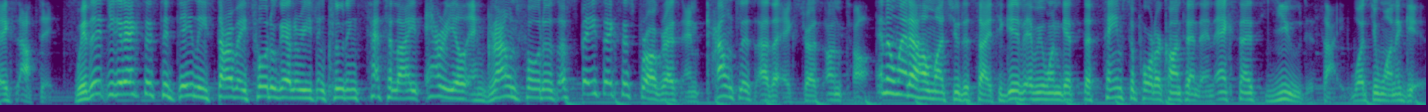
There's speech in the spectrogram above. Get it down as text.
Updates. With it, you get access to daily Starbase photo galleries including satellite, aerial and ground photos of SpaceX's progress and countless other extras on top. And no matter how much you decide to give, everyone gets the same supporter content and access, you decide what you want to give.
